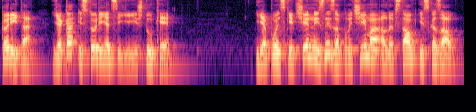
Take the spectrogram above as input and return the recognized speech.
Коріта. Яка історія цієї штуки? Японський вчений знизав плечима, але встав і сказав:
